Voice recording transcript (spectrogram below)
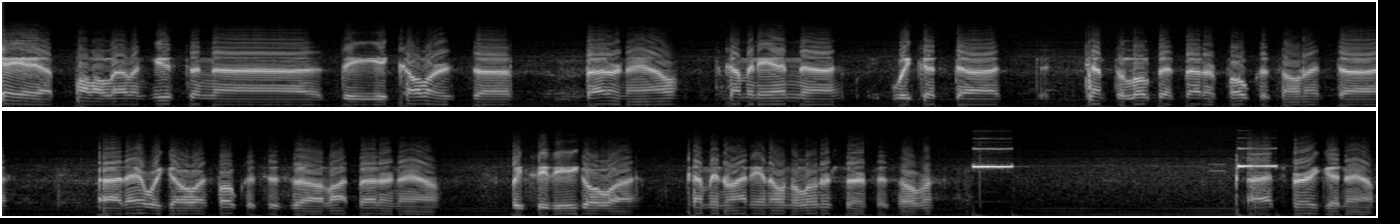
Okay, 11, Houston, uh, the color's uh, better now. It's coming in. Uh, we could uh, attempt a little bit better focus on it. Uh, uh, there we go. Our focus is uh, a lot better now. We see the eagle uh, coming right in on the lunar surface. Over. Uh, that's very good now.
